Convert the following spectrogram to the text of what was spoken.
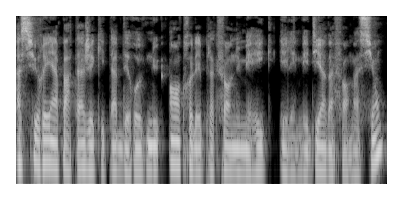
assurer un partage équitable des revenus entre les plateformes numériques et les médias d'information,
